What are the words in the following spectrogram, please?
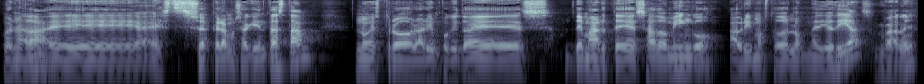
Pues nada, eh, es- esperamos aquí en Tastam. Nuestro horario un poquito es de martes a domingo, abrimos todos los mediodías. Vale.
